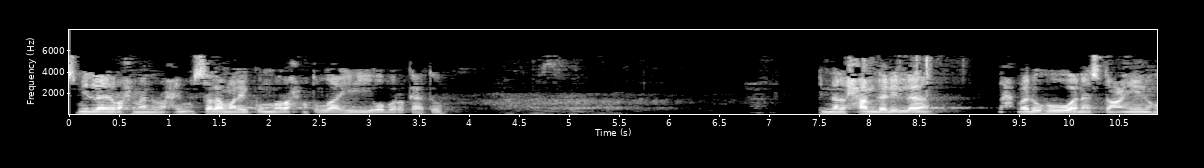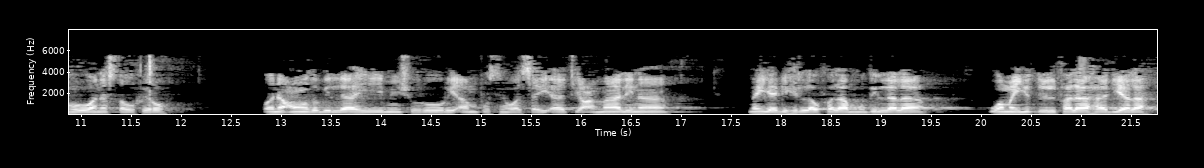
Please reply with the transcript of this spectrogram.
Bismillahirrahmanirrahim. Assalamualaikum warahmatullahi wabarakatuh. Innal hamdalillah nahmaduhu wa nasta'inuhu wa nastaghfiruh wa na'udzu billahi min shururi anfusina wa sayyiati a'malina may yahdihillahu fala mudilla wa may yudlil fala hadiya la.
